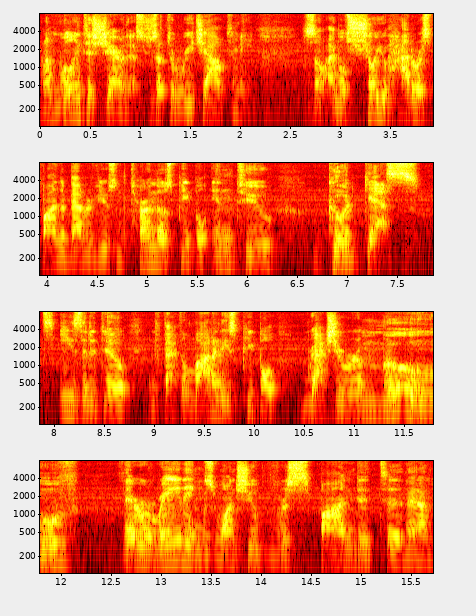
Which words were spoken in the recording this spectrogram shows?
And I'm willing to share this. You just have to reach out to me. So I will show you how to respond to bad reviews and turn those people into good guests. It's easy to do. In fact, a lot of these people actually remove their ratings once you've responded to them.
